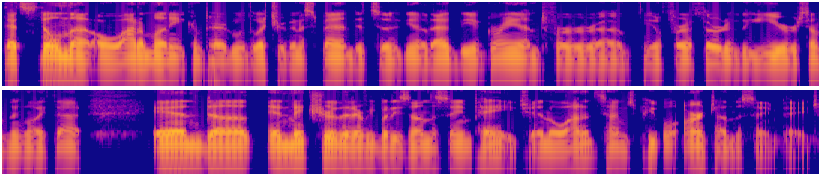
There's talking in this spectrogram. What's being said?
That's still not a lot of money compared with what you're going to spend. It's a you know that'd be a grand for uh, you know for a third of the year or something like that and uh, and make sure that everybody's on the same page. And a lot of times, people aren't on the same page,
